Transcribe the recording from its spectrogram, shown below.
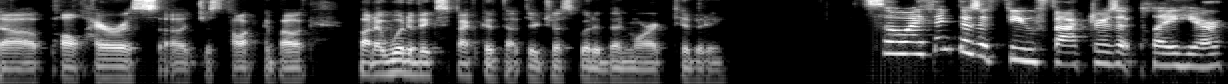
uh, Paul Harris uh, just talked about, but I would have expected that there just would have been more activity. So I think there's a few factors at play here.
